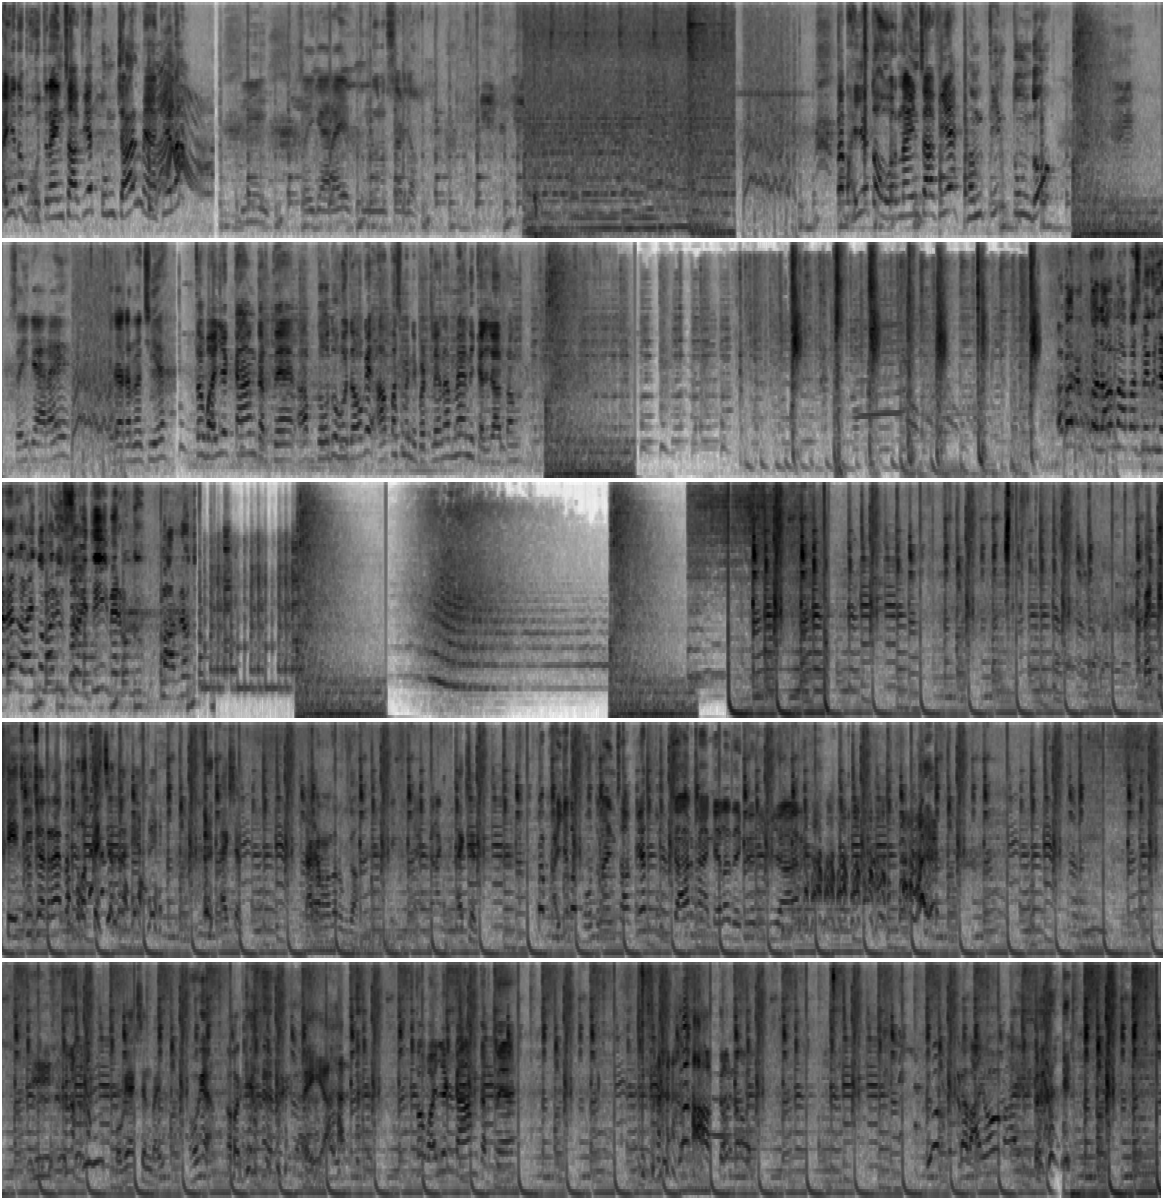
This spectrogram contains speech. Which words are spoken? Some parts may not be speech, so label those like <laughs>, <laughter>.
तो बहुत ना इंसाफी है। तुम चार मैं अकेला। हम्म सही कह रहा है तुम दोनों सड़ जाओ। भाई ये तो और ना इंसाफी है। हम तीन तुम दो। हम्म सही कह रहा है तो क्या करना चाहिए? तो भाई एक काम करते हैं आप दो दो हो जाओगे आपस में निपट लेना मैं निकल जाता हूँ। आपस में लड़ रहे लड़ाई तो हमारी उससे हुई थी मेरे को क्यों मार रहे हो अबे इतनी तेज क्यों चल रहा है? बहुत तेज चल रहा है यार। एक्शन क्या करना था? रुक जा। एक्शन भाई ये तो बहुत ना इंसाफी है तुम चार मैं अकेला देख रही थी यार। <laughs> हो गया एक्शन भाई। हो गया। और क्या? यार। तो भाई ये काम करते हैं। आप दोनों भाई हो भाई। <laughs>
